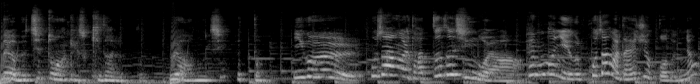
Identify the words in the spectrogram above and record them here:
내가 며칠 동안 계속 기다렸던. 왜 안 오지? 했던. 이걸 포장을 다 뜯으신 거야. 팬분이 이걸 포장을 다 해주셨거든요?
